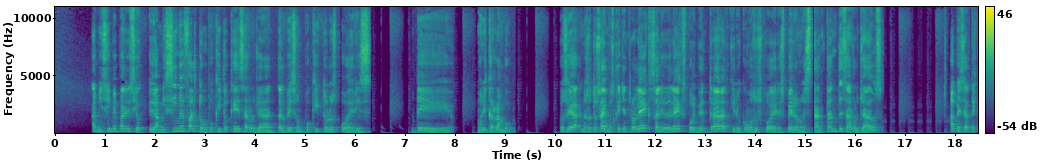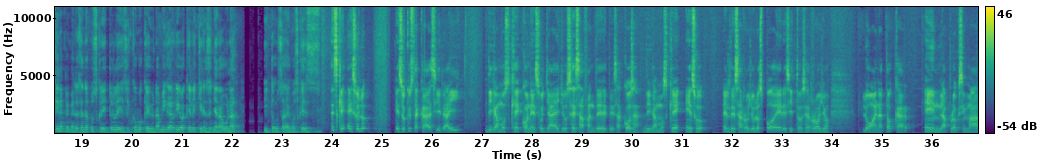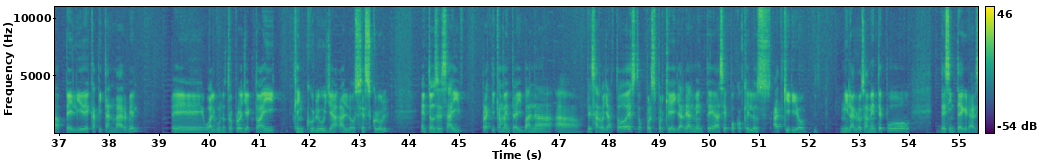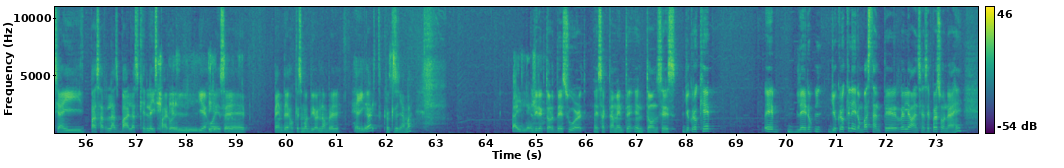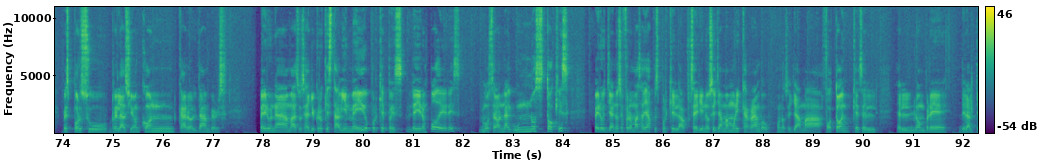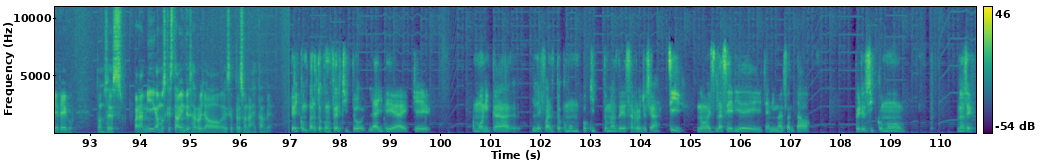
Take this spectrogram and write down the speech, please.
a mí sí me pareció, a mí sí me faltó un poquito que desarrollaran tal vez un poquito los poderes de Mónica Rambo. O sea, nosotros sabemos que ella entró al ex, salió del ex, volvió a entrar, adquirió como sus poderes, pero no están tan desarrollados. A pesar de que en la primera escena post crédito le dicen como que hay una amiga arriba que le quiere enseñar a volar. Y todos sabemos que es. Es que eso lo, eso que usted acaba de decir ahí digamos que con eso ya ellos se zafan de, esa cosa. Digamos que eso, el desarrollo de los poderes y todo ese rollo, lo van a tocar en la próxima peli de Capitán Marvel eh, o algún otro proyecto ahí que incluya a los Skrull. Entonces ahí prácticamente ahí van a, a, desarrollar todo esto, pues porque ella realmente hace poco que los adquirió, milagrosamente pudo desintegrarse ahí, pasar las balas que le disparó el, viejo ese pendejo que se me olvidó el nombre, Heigart, creo que se llama. El director de Sword, exactamente. Entonces, yo creo que eh, yo creo que le dieron bastante relevancia a ese personaje, pues por su relación con Carol Danvers. Pero nada más, o sea, yo creo que está bien medido porque pues le dieron poderes, mostraron algunos toques, pero ya no se fueron más allá, pues porque la serie no se llama Mónica Rambo o no se llama Fotón, que es el, el nombre del alter ego. Entonces, para mí, digamos que está bien desarrollado ese personaje también. Yo ahí comparto con Ferchito la idea de que a Mónica le faltó como un poquito más de desarrollo. O sea, sí, no es la serie de ella ni más faltaba, pero sí como, no sé,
